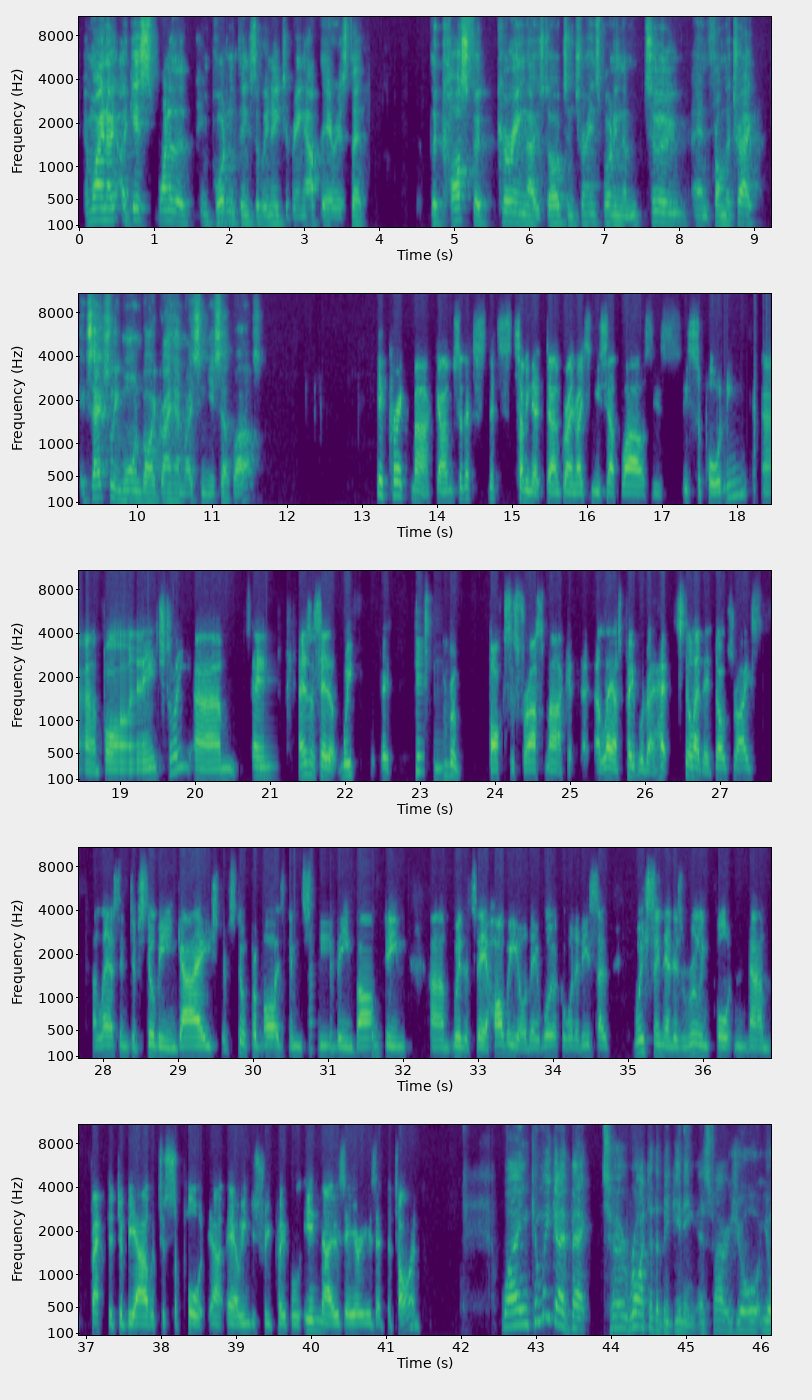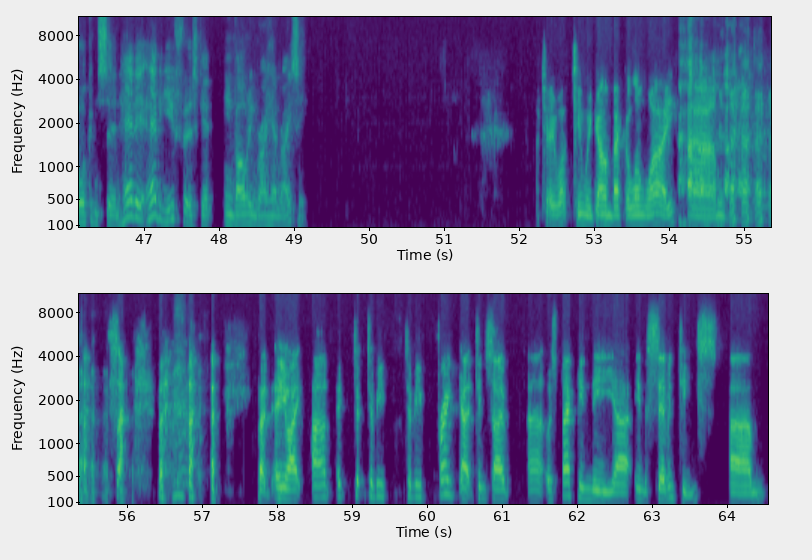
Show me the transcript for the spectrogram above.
And Wayne, I, I guess one of the important things that we need to bring up there is that the cost for curing those dogs and transporting them to and from the track, it's actually worn by Greyhound Racing New South Wales. Yeah, correct, Mark. Um, so that's that's something that uh, Greyhound Racing New South Wales is is supporting um, financially. Um, and as I said, we a number of boxes for us, Mark. It allows people to have, still have their dogs race, allows them to still be engaged, it still provides them something to be involved in um, whether it's their hobby or their work or what it is. So we've seen that as a really important um, factor to be able to support our, our, industry people in those areas at the time. Wayne, can we go back to right to the beginning as far as you're, you're concerned? How do, how do you first get involved in greyhound racing? I tell you what, Tim, we're going back a long way. Um, so, but, but, anyway, um, to, to, be to be frank, uh, Tim, so uh, it was back in the uh, in the seventies, um,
